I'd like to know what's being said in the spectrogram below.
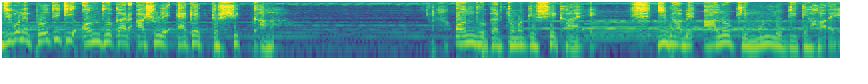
জীবনে প্রতিটি অন্ধকার আসলে এক একটা শিক্ষা। অন্ধকার তোমাকে শেখায় কীভাবে আলোকে মূল্য দিতে হয়।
